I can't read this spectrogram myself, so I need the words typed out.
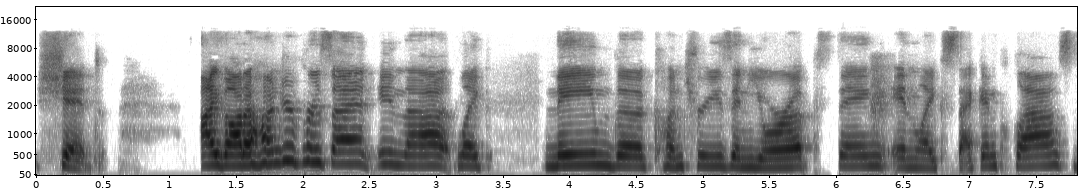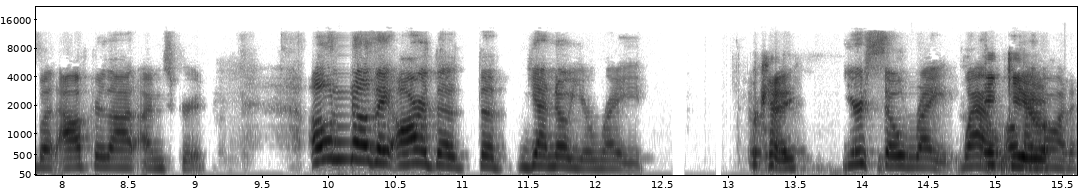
shit. I got a hundred percent in that like name the countries in Europe thing in like second class, but after that I'm screwed. Oh no, they are the the yeah, no, you're right. Okay. You're so right. Wow. Thank oh you. my god.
